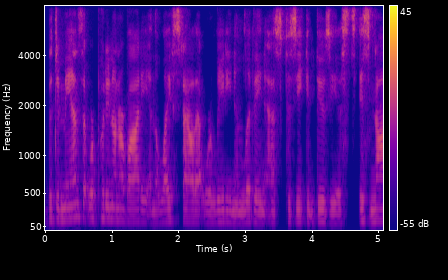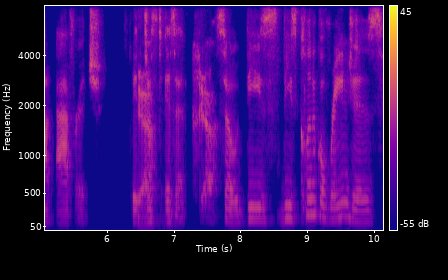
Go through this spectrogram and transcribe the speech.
the demands that we're putting on our body and the lifestyle that we're leading and living as physique enthusiasts is not average. It yeah. just isn't. Yeah. So these these clinical ranges,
